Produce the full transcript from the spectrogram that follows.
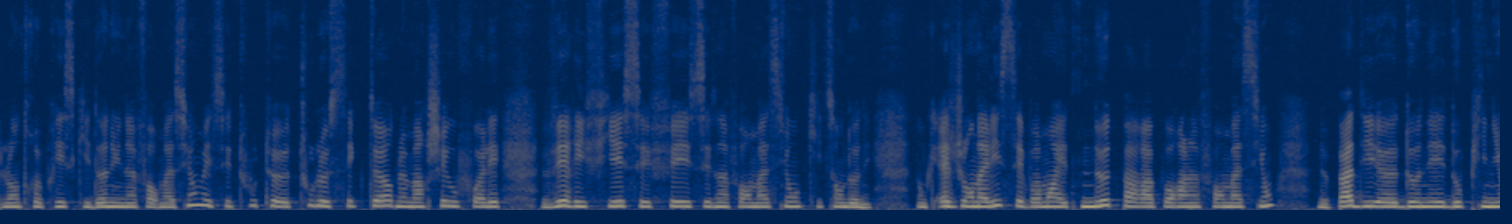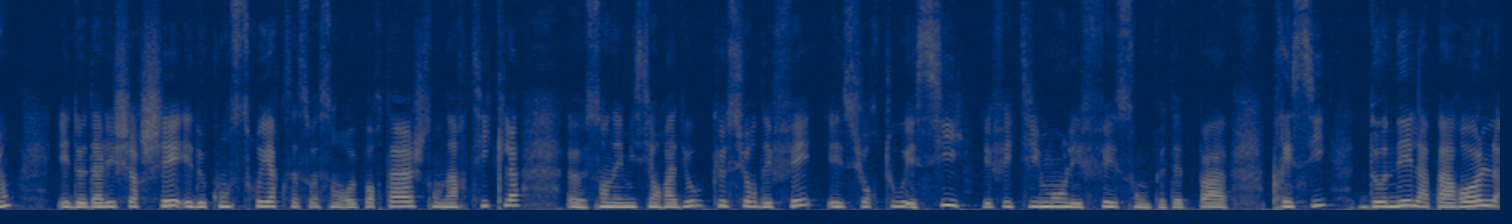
l'entreprise qui donne une information, mais c'est tout, tout le secteur, le marché où il faut aller vérifier ces faits et ces informations qui sont données. Donc, être journaliste, c'est vraiment être neutre par rapport à l'information, ne pas donner d'opinion et d'aller chercher et de construire, que ce soit son reportage, son article, euh, son émission radio, que sur des faits et surtout, et si effectivement les faits sont peut-être pas précis, donner la parole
